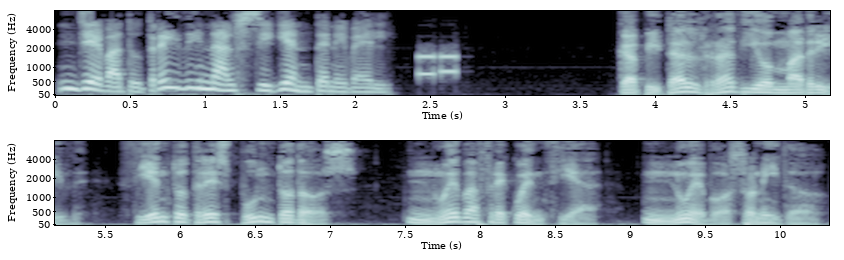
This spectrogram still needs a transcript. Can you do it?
Lleva tu trading al siguiente nivel. Capital Radio Madrid 103.2. Nueva frecuencia, nuevo sonido.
